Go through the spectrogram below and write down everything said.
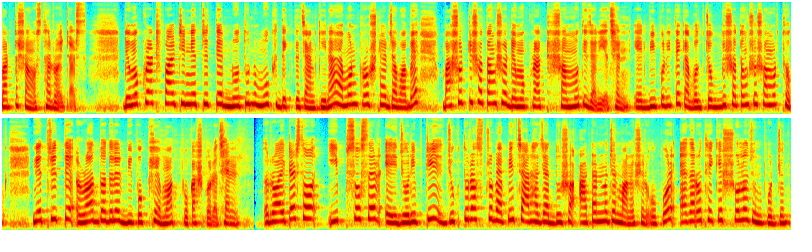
বার্তা সংস্থা রয়টার্স। ডেমোক্র্যাট পার্টির নেতৃত্বে নতুন মুখ দেখতে চান কিনা এমন প্রশ্নের জবাবে বাষট্টি শতাংশ ডেমোক্র্যাট সম্মতি জানিয়েছেন। এর বিপরীতে কেবল চব্বিশ শতাংশ সমর্থক নেতৃত্বে রদবদলের বিপক্ষে মত প্রকাশ করেছেন। রয়টার্স ও ইপসোসের এই জরিপটি যুক্তরাষ্ট্রব্যাপী চার হাজার দুশো আটান্ন জন মানুষের ওপর এগারো থেকে ষোলো জুন পর্যন্ত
